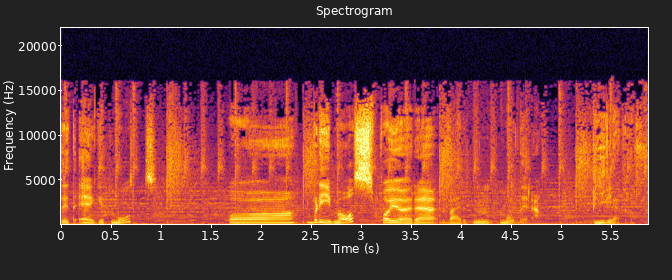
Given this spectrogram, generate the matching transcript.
ditt eget mot. Og bli med oss på å gjøre verden modigere. Vi gleder oss.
